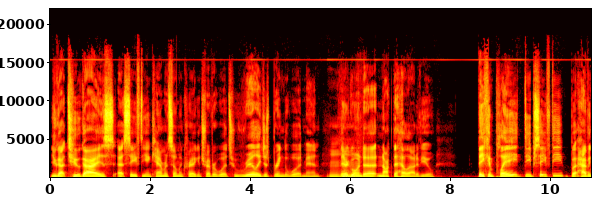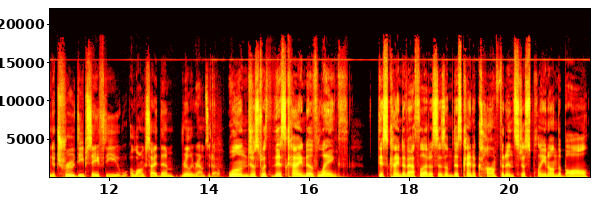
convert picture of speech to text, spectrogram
You got two guys at safety in Cameron Silmon-Craig and Trevor Woods who really just bring the wood, man. They're going to knock the hell out of you. They can play deep safety, but having a true deep safety alongside them really rounds it out. Well, and just with this kind of length, this kind of athleticism, this kind of confidence just playing on the ball.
